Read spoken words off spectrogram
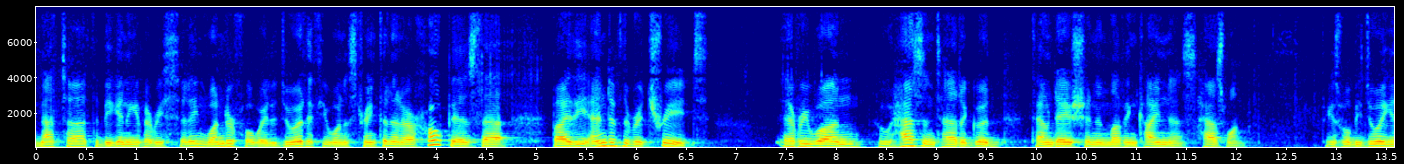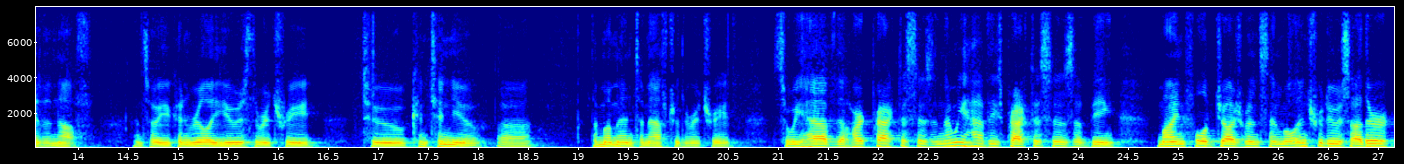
metta at the beginning of every sitting. Wonderful way to do it if you want to strengthen it. Our hope is that by the end of the retreat, everyone who hasn't had a good foundation in loving kindness has one, because we'll be doing it enough. And so you can really use the retreat to continue uh, the momentum after the retreat. So we have the heart practices, and then we have these practices of being mindful of judgments, and we'll introduce other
